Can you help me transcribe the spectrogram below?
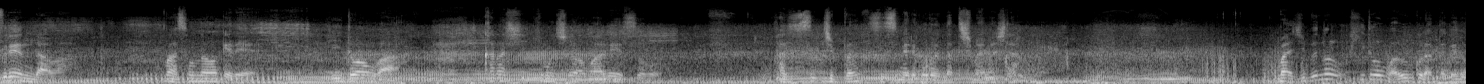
スレンダーは。まあそんなわけでヒート1は悲しい気持ちのままレースを10分進めることになってしまいました。まあ自分のヒート1はうんこだったけど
